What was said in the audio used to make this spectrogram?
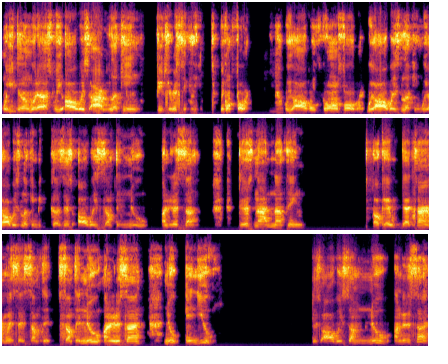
when you're dealing with us, we always are looking futuristically. We're going forward. We always going forward. We're always looking. We're always looking because there's always something new under the sun. There's not nothing. Okay, that term when it says something something new under the sun, new in you. There's always something new under the sun.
